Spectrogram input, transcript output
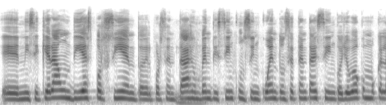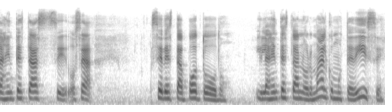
eh, ni siquiera un 10% del porcentaje, un 25, un 50, un 75, yo veo como que la gente está, o sea, se destapó todo y la gente está normal, como usted dice.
